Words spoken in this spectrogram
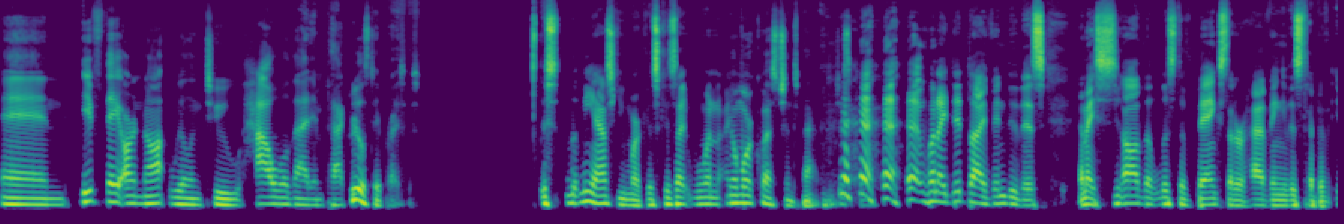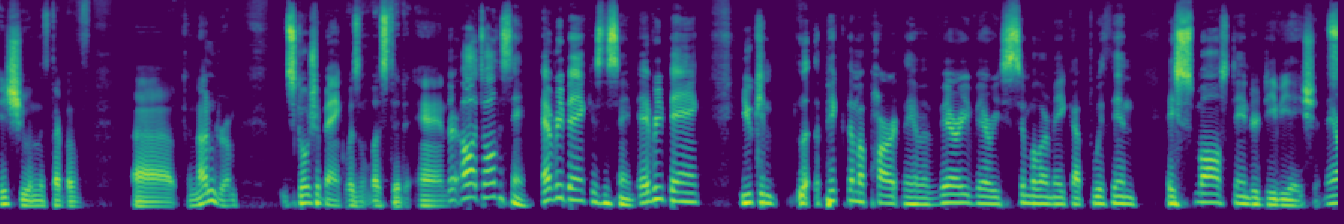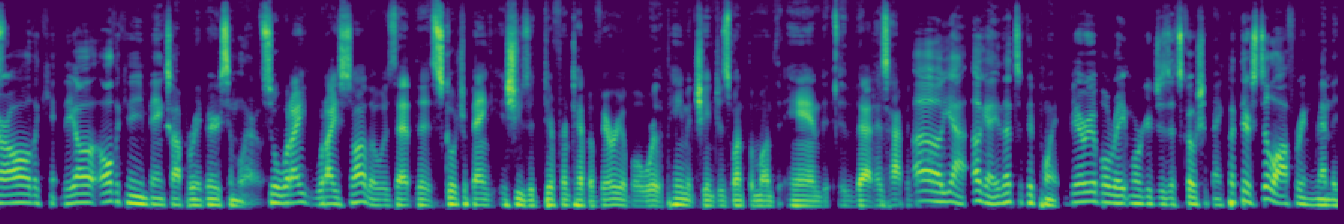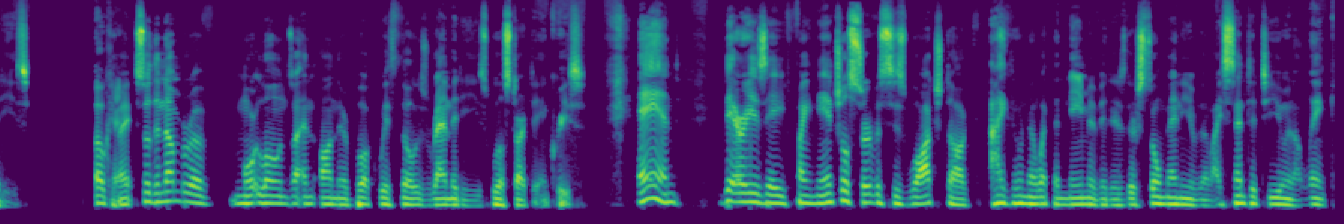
And if they are not willing to, how will that impact real estate prices? This, let me ask you, Marcus, because I when I No more questions, Matt. Just- when I did dive into this and I saw the list of banks that are having this type of issue and this type of uh, conundrum, Scotiabank wasn't listed, and They're all, it's all the same. Every bank is the same. Every bank, you can l- pick them apart. They have a very, very similar makeup within a small standard deviation. They are all the Ca- they all, all the Canadian banks operate very similarly. So what I what I saw though is that the Scotiabank issues a different type of variable where the payment changes month to month, and that has happened. Oh yeah, okay, that's a good point. Variable rate mortgages at Scotiabank, but they're still offering remedies, okay, right? So the number of more loans on, on their book with those remedies will start to increase. And there is a financial services watchdog. I don't know what the name of it is. There's so many of them. I sent it to you in a link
